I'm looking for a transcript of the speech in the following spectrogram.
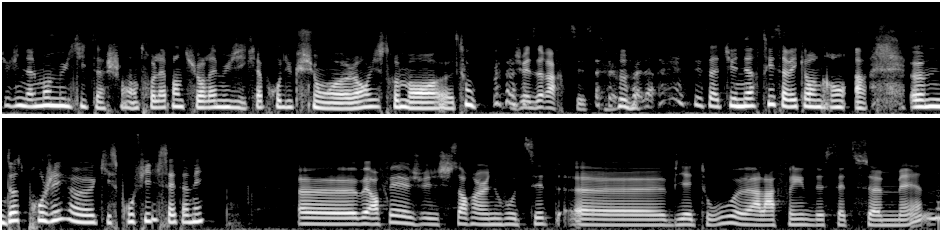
Tu es finalement multitâche hein, entre la peinture, la musique, la production, euh, l'enregistrement, euh, tout. Je vais dire artiste. voilà, c'est ça. Tu es une artiste avec un grand A. Euh, D'autres projets qui se profilent cette année? Ben, en fait, je, je sors un nouveau titre bientôt, à la fin de cette semaine.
